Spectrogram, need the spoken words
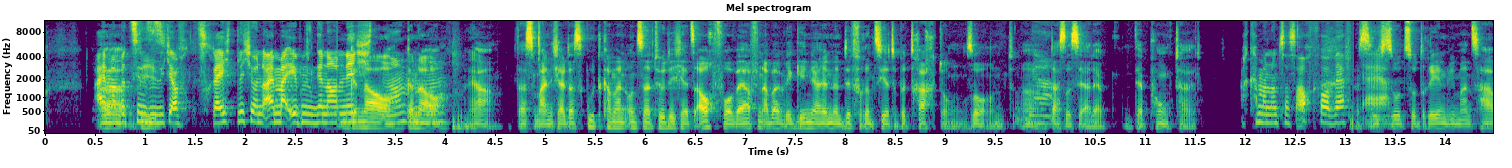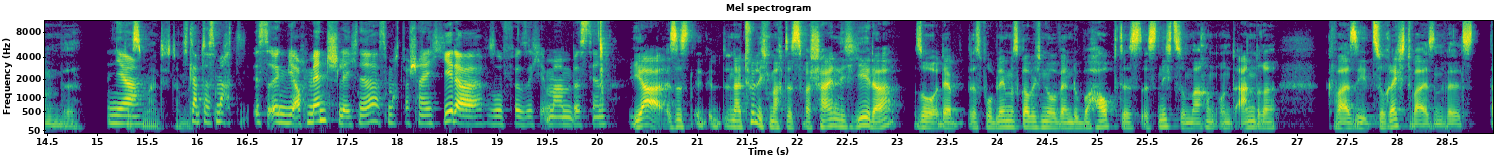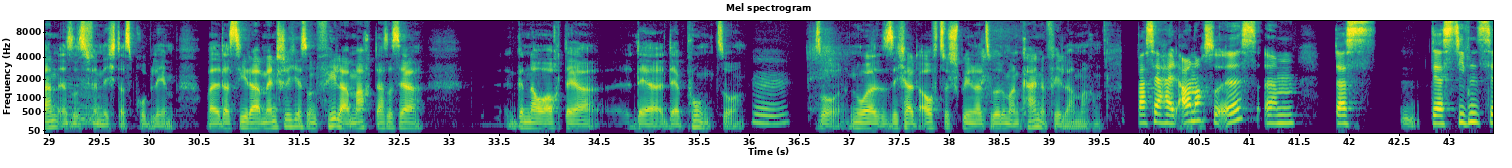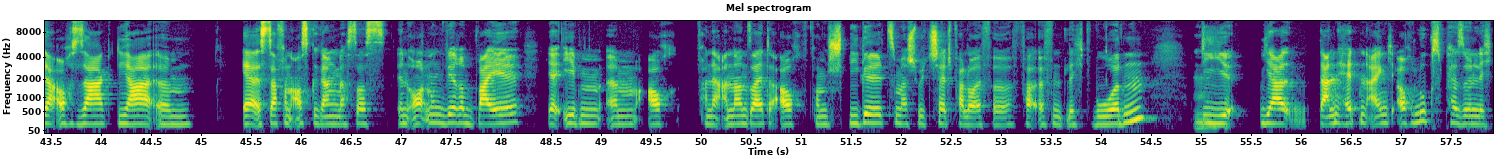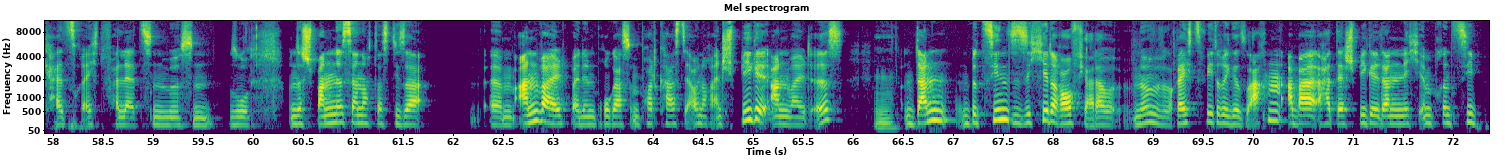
Einmal äh, beziehen wie- sie sich aufs Rechtliche und einmal eben genau nicht. Genau, ne? genau. Mhm. Ja, das meine ich halt. Das gut kann man uns natürlich jetzt auch vorwerfen, aber wir gehen ja in eine differenzierte Betrachtung. So, und äh, Ja. das ist ja der, der Punkt halt. Ach, kann man uns das auch vorwerfen? Ja, sich ja. so zu drehen, wie man es haben will. Ja. Das meinte ich damit. Ich glaube, das macht, ist irgendwie auch menschlich, ne? Das macht wahrscheinlich jeder so für sich immer ein bisschen. Ja, es ist natürlich macht es wahrscheinlich jeder. So, der, das Problem ist, glaube ich, nur, wenn du behauptest, es nicht zu machen und andere quasi zurechtweisen willst, dann ist es, finde ich, das Problem. Weil dass jeder menschlich ist und Fehler macht, das ist ja genau auch der, der, der Punkt. So. so, nur sich halt aufzuspielen, als würde man keine Fehler machen. Was ja halt auch noch so ist, ähm, dass der Stevens ja auch sagt, ja, ähm, er ist davon ausgegangen, dass das in Ordnung wäre, weil ja eben ähm, auch von der anderen Seite auch vom Spiegel zum Beispiel Chatverläufe veröffentlicht wurden, die ja dann hätten eigentlich auch Lukes Persönlichkeitsrecht verletzen müssen. So. Und das Spannende ist ja noch, dass dieser ähm, Anwalt bei den Brugers im Podcast, der auch noch ein Spiegelanwalt ist. Dann beziehen sie sich hier darauf, ja, da, ne, rechtswidrige Sachen, aber hat der Spiegel dann nicht im Prinzip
